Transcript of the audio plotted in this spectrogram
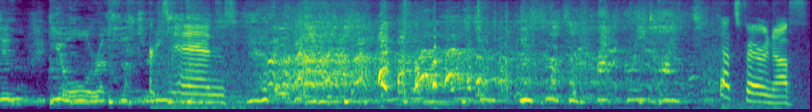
imagine you're a fluttering. And You flutter at great height. that's fair enough.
